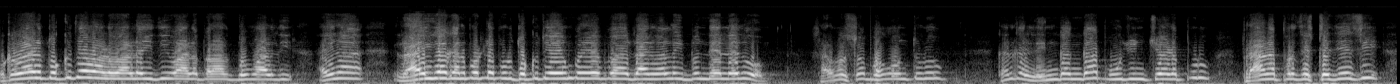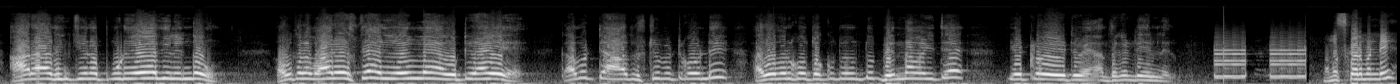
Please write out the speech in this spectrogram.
ఒకవేళ తొక్కితే వాళ్ళు వాళ్ళ ఇది వాళ్ళ ప్రార్థం వాళ్ళది. అయినా రాయిగా కనపడినప్పుడు తొక్కితే ఏం దానివల్ల ఇబ్బంది ఏం లేదు. సర్వస్వ భగవంతుడు. కనుక లింగంగా పూజించేటప్పుడు ప్రాణప్రతిష్ఠ చేసి ఆరాధించినప్పుడే అది లింగం. అవతల వారేస్తే అది ఏంలే ఒట్టి రాయే. కాబట్టి ఆ దృష్టి పెట్టుకోండి. అది ఎవరికో తొక్కుతుంటూ భిన్నమైతే ఎట్లో వేయటమే. అంతకంటే ఏం లేదు. నమస్కారం అండి.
